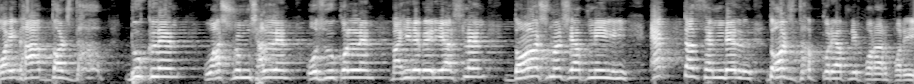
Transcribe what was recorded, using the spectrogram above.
কয় ধাপ, দশ ধাপ, ঢুকলেন ওয়াশরুম ছাড়লেন অজু করলেন, বাহিরে বেরিয়ে আসলেন, দশ মাসে আপনি একটা স্যান্ডেল দশ ধাপ করে আপনি পরার পরে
